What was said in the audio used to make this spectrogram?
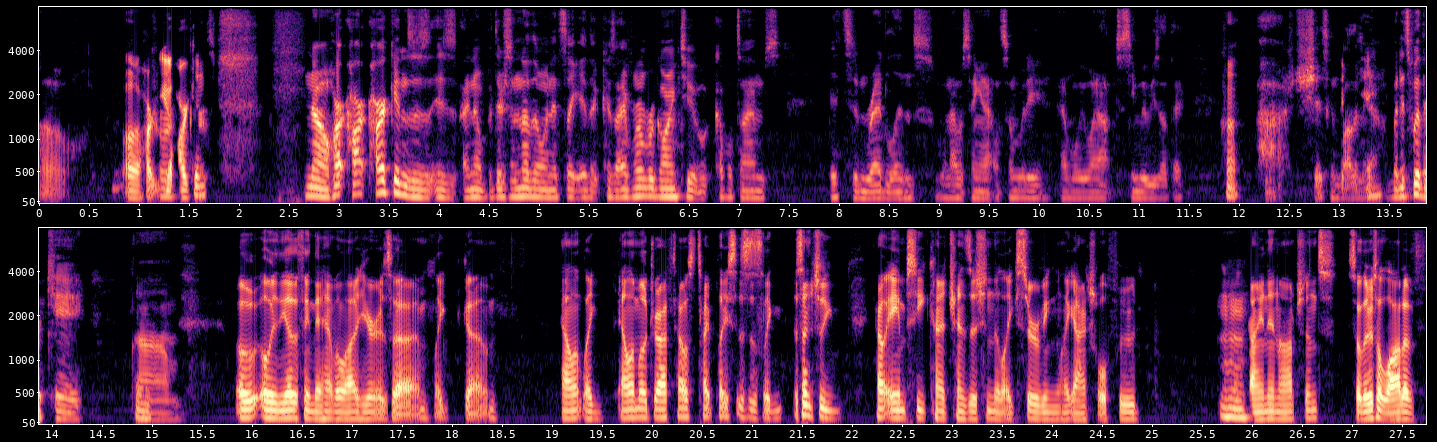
oh, oh Har- yeah, Harkins. no, Har- Har- Harkins is, is I know, but there's another one. It's like because I remember going to a couple times. It's in Redlands when I was hanging out with somebody and we went out to see movies out there. Huh. Ah, shit, it's gonna bother me now. But it's with a K. Cool. Um, Oh, oh, and the other thing they have a lot here is uh, like um, Al- like Alamo Drafthouse type places is like essentially how AMC kind of transitioned to like serving like actual food. mhm. dine-in options. So there's a lot of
